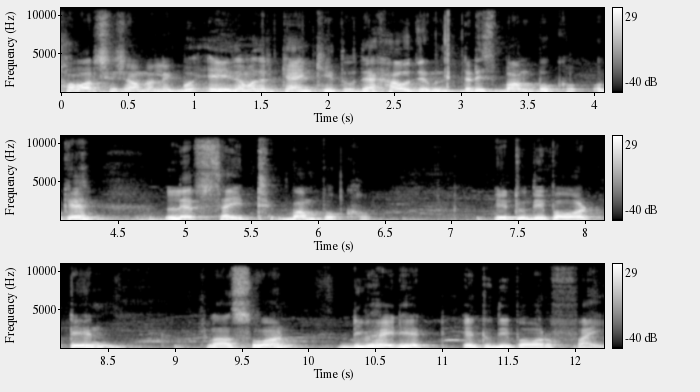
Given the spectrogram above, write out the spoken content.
সবার শেষে আমরা লিখব, এই যে আমাদের ক্যাঙ্ক্ষিত দেখাও যে দ্যাট ইজ বাম পক্ষ ওকে লেফট সাইড বাম পক্ষ। A to the power ten plus one divided A to the power five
